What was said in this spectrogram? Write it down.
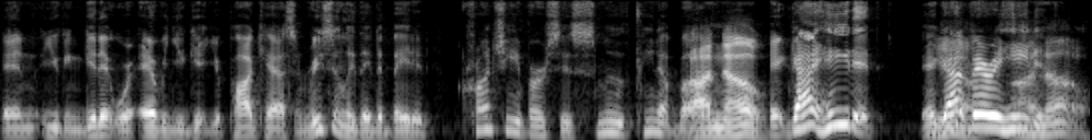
and you can get it wherever you get your podcast. And recently they debated crunchy versus smooth peanut butter. I know. It got heated. It Yeah, got very heated. I know.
